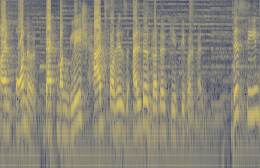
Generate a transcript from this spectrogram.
and honor that Manglesh had for his elder brother Kirtivarman. This scene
